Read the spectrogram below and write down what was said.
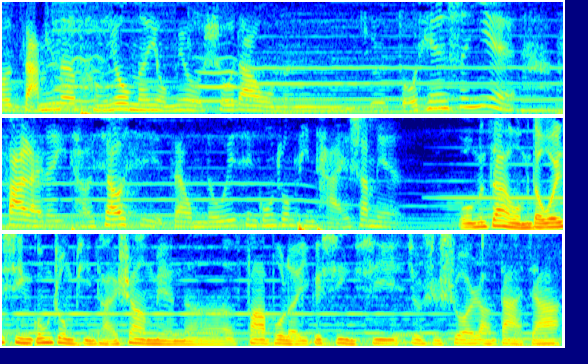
道咱们的朋友们有没有收到我们就是昨天深夜发来的一条消息，在我们的微信公众平台上面。我们在我们的微信公众平台上面呢，发布了一个信息，就是说让大家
